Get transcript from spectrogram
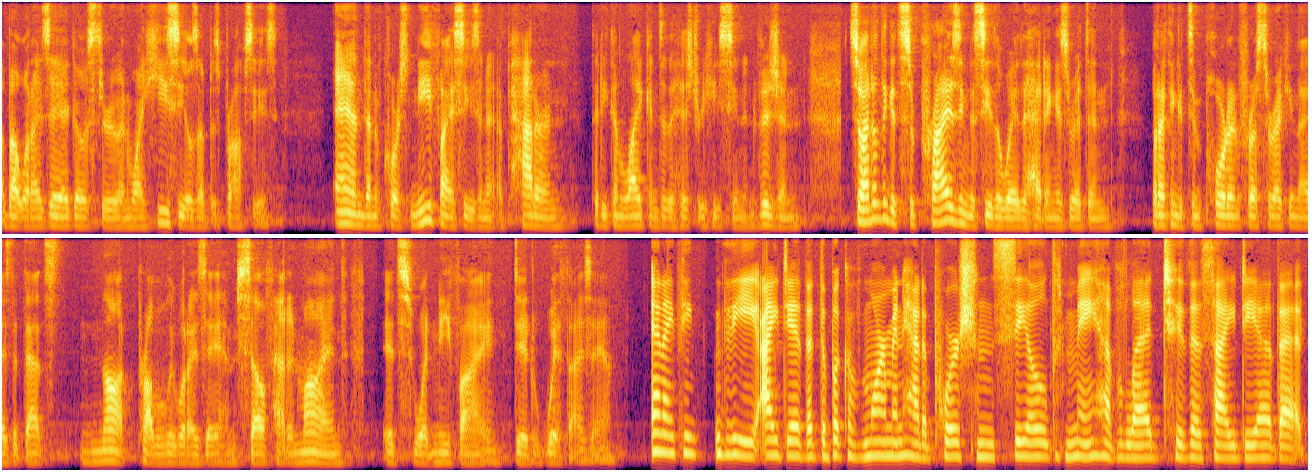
about what Isaiah goes through and why he seals up his prophecies. And then, of course, Nephi sees in it a pattern that he can liken to the history he's seen in vision. So I don't think it's surprising to see the way the heading is written, but I think it's important for us to recognize that that's not probably what Isaiah himself had in mind. It's what Nephi did with Isaiah. And I think the idea that the Book of Mormon had a portion sealed may have led to this idea that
